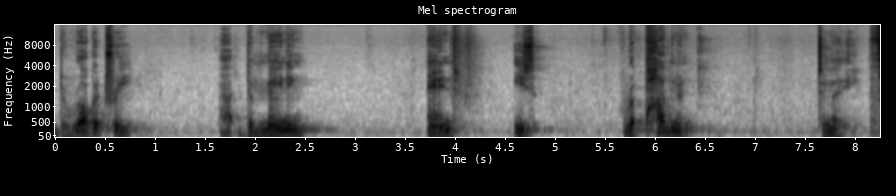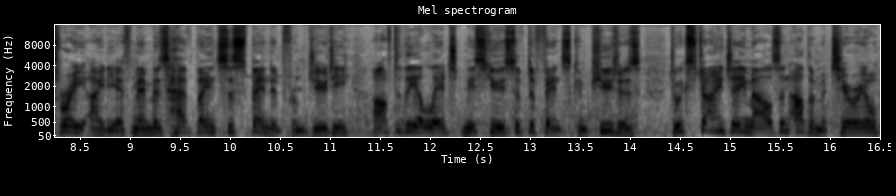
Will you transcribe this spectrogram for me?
derogatory, uh, demeaning, and is repugnant to me. Three ADF members have been suspended from duty after the alleged misuse of defence computers to exchange emails and other material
